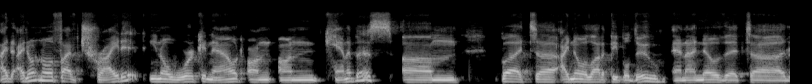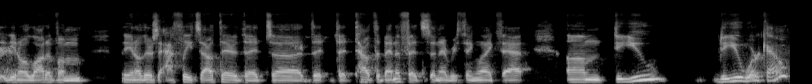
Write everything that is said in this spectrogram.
I, I, don't know if I've tried it, you know, working out on on cannabis, um, but uh, I know a lot of people do, and I know that uh, you know a lot of them. You know, there's athletes out there that uh, that that tout the benefits and everything like that. Um, do you do you work out?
